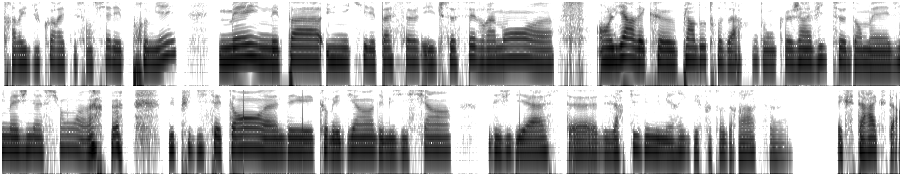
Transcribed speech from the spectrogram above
travail du corps est essentiel et premier, mais il n'est pas unique, il n'est pas seul. Il se fait vraiment euh, en lien avec euh, plein d'autres arts. Donc, j'invite dans mes imaginations depuis 17 ans des comédiens, des musiciens, des vidéastes, des artistes du numérique, des photographes, etc., etc.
